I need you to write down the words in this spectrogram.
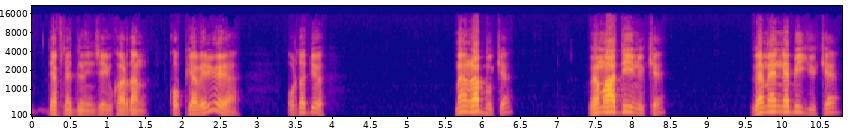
defnedilince yukarıdan kopya veriyor ya. Orada diyor Men rabbuke ve ma dinüke ve men nebiyyüke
